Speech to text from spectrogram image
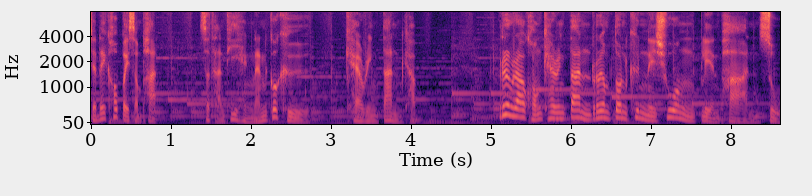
จะได้เข้าไปสัมผัส สถานที่แห่งนั้นก็คือแคริงตันครับ เรื่องราวของแคริงตันเริ่มต้นขึ้นในช่วงเปลี่ยนผ่านสู่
